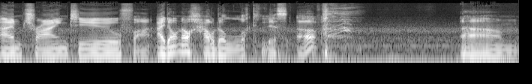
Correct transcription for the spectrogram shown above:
I'm trying to find. I don't know how to look this up. um,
